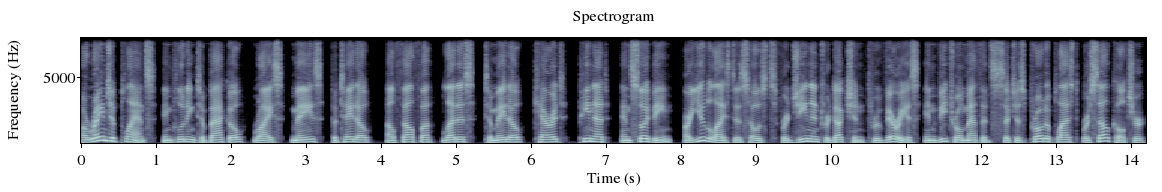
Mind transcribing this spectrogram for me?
A range of plants, including tobacco, rice, maize, potato, alfalfa, lettuce, tomato, carrot, peanut, and soybean, are utilized as hosts for gene introduction through various in vitro methods such as protoplast or cell culture,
